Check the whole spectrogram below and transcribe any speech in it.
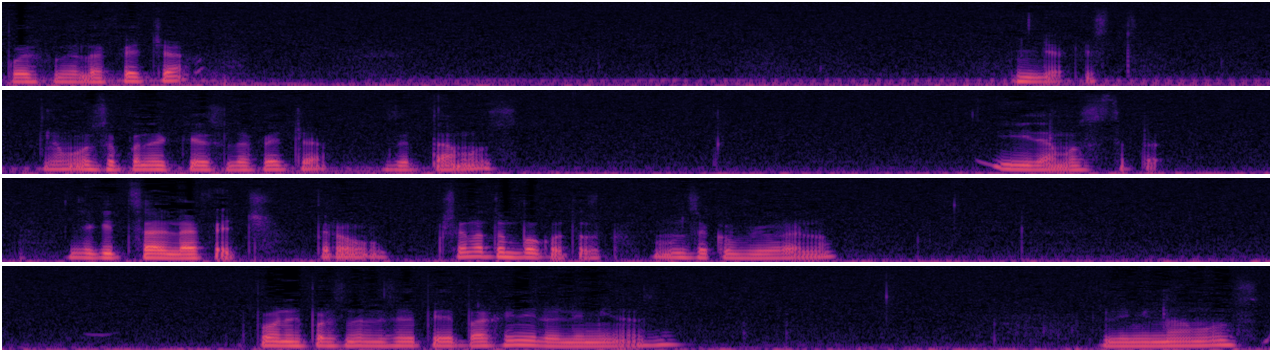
puedes poner la fecha Ya listo. Vamos a poner que es la fecha. Aceptamos. Y damos aceptar. Y aquí te sale la fecha. Pero se nota un poco tosco. Vamos a configurarlo. Pones personalizar el pie de página y lo eliminas. Eliminamos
